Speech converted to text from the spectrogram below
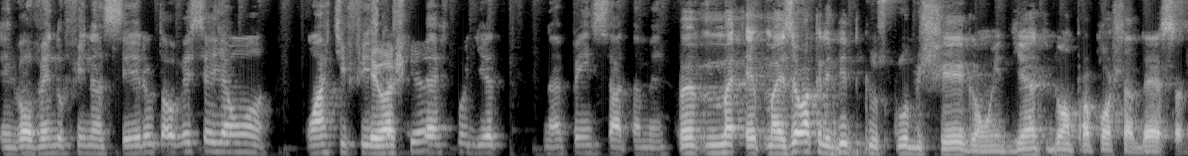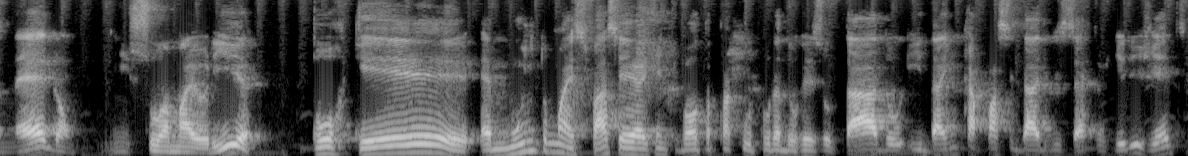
envolvendo o financeiro, talvez seja um, um artifício eu acho que, que podia né, pensar também. É, é, mas eu acredito que os clubes chegam e diante de uma proposta dessa negam, em sua maioria, porque é muito mais fácil, e a gente volta para a cultura do resultado e da incapacidade de certos dirigentes,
